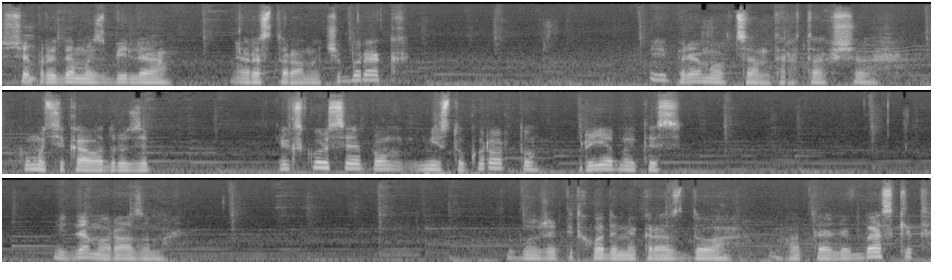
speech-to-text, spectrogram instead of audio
Ще пройдемось біля ресторану Чебурек. І прямо в центр. Так що, кому цікаво, друзі, екскурсія по місту курорту, приєднуйтесь. Йдемо разом. Ми вже підходимо якраз до готелю Бескет.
